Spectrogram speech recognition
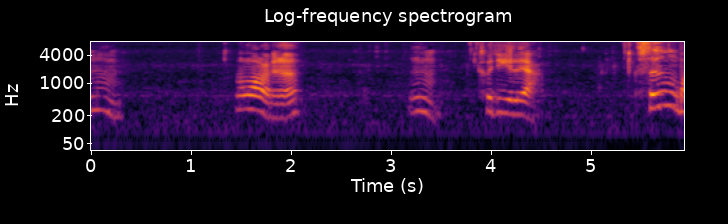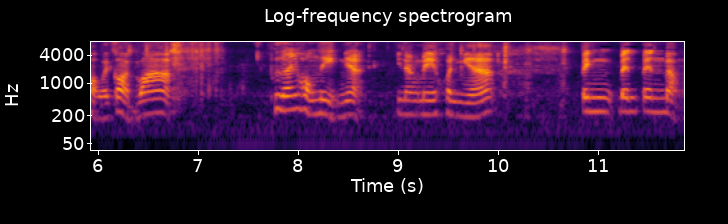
อืม อร่อยนะ อืม คือดีเลยอะซึ่งบอกไว้ก่อนว่า เพื่อนของหนิงเนี่ยอีนางเมย์คนเนี้ย เป็นเป็นเป็นแบบ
